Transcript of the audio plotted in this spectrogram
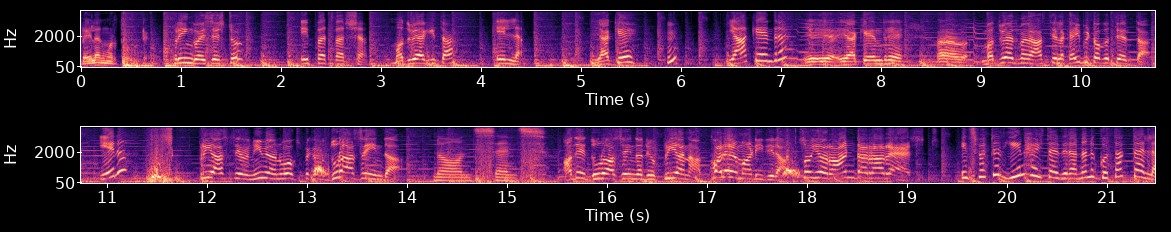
ಡೈಲಾಗ್ ಮರ್ತೋಗ್ಬಿಟ್ಟೆ ವಯಸ್ಸು ಎಷ್ಟು? ಇಪ್ಪತ್ತು ವರ್ಷ. ಮದುವೆ ಆಗಿತ್ತಾ? ಇಲ್ಲ. ಯಾಕೆ? ಹ್ಮ್? ಯಾಕೆ ಅಂದ್ರೆ? ಯಾ- ಯಾ- ಯಾಕೆ ಅಂದ್ರೆ ಮದುವೆ ಮದ್ವೆ ಆದ್ಮೇಲೆ ಆಸ್ತಿ ಎಲ್ಲ ಕೈ ಬಿಟ್ಟೋಗುತ್ತೆ ಅಂತ. ಏನು? ಪ್ರಿಯ ಆಸ್ತಿ ಎಲ್ಲ ನೀವೇ ಅನುಭವಿಸ್ಬೇಕಾದ ದುರಾಸೆಯಿಂದ. ನಾನ್ ಸೆನ್ಸ್ ಅದೇ ದುರಾಸೆಯಿಂದ ನೀವು ಪ್ರಿಯಾನ ಕೊಲೆ ಮಾಡಿದ್ದೀರಾ. So you're under arrest inspector ಏನ್ ಹೇಳ್ತಾ ಇದ್ದೀರಾ? ನನಗ್ ಗೊತ್ತಾಗ್ತಾ ಇಲ್ಲ.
